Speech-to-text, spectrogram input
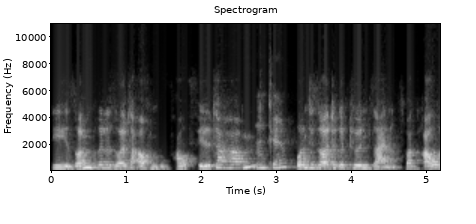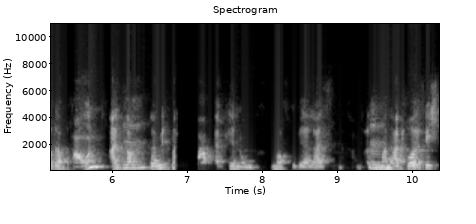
Die Sonnenbrille sollte auch einen UV-Filter haben okay. und die sollte getönt sein, und zwar grau oder braun, einfach mhm. damit man Farberkennung noch gewährleisten kann. Also mhm. man hat häufig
